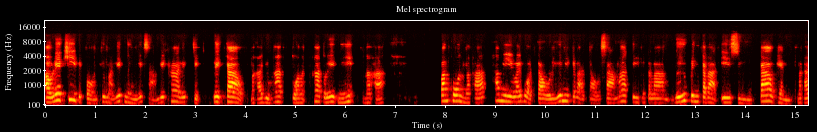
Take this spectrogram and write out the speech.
เอาเลขคี่ไปก่อนคือหมายเลขหนึ่งเลขสามเลขห้าเลขเจ็ดเลขเก้านะคะ อยู่ห้าตัวห้าตัวเลขนี้นะคะบางคนนะคะ ถ้ามีไว้บอร์ดเก่าหรือมีกระดาษเก่าสามารถตีเป็นตาราง หรือเป็นกระดาษ A4 9 แผ่นนะคะ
